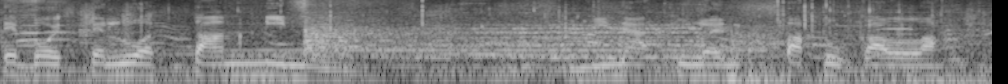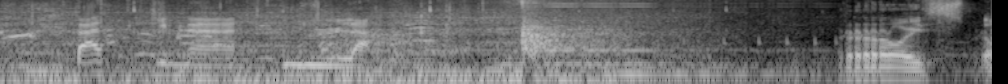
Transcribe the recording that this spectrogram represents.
Te voitte luottaa minuun. Minä tulen patukalla pätkimään kyllä. Roisto.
